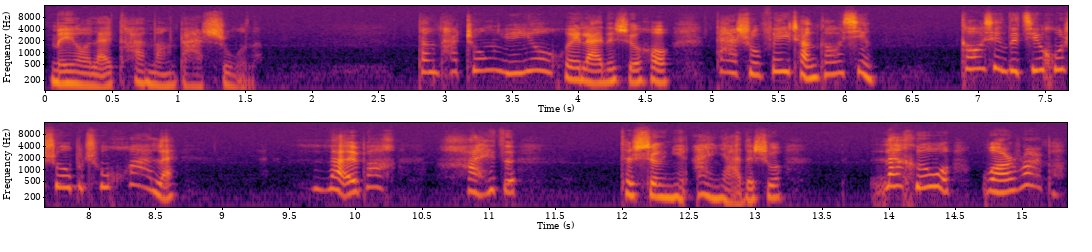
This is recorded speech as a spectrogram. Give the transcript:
没有来看望大树了。当他终于又回来的时候，大树非常高兴，高兴的几乎说不出话来。来吧，孩子，他声音暗哑的说。来和我玩玩吧。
